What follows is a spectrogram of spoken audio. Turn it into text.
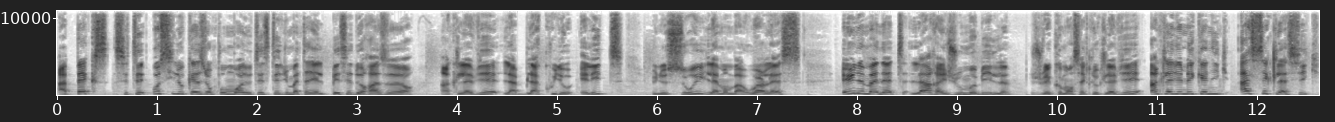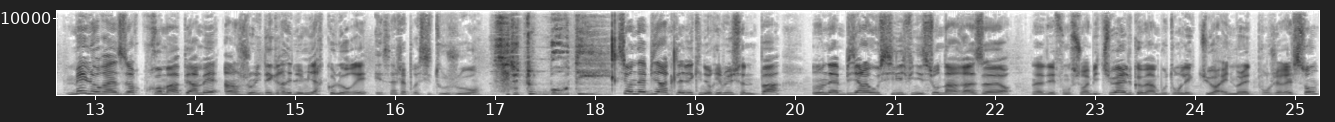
Apex, c'était aussi l'occasion pour moi de tester du matériel PC de Razer. Un clavier, la Black Widow Elite, une souris, la Mamba Wireless, et une manette, la Raiju Mobile. Je vais commencer avec le clavier, un clavier mécanique assez classique, mais le Razer Chroma permet un joli dégradé de lumière coloré, et ça j'apprécie toujours. C'est de toute beauté. Si on a bien un clavier qui ne révolutionne pas, on a bien aussi les finitions d'un Razer. On a des fonctions habituelles comme un bouton lecture et une molette pour gérer le son,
